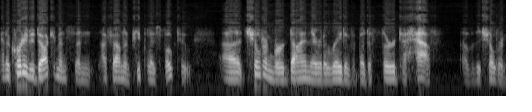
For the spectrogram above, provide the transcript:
And according to documents, and I found in people I spoke to, uh, children were dying there at a rate of about a third to half of the children.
